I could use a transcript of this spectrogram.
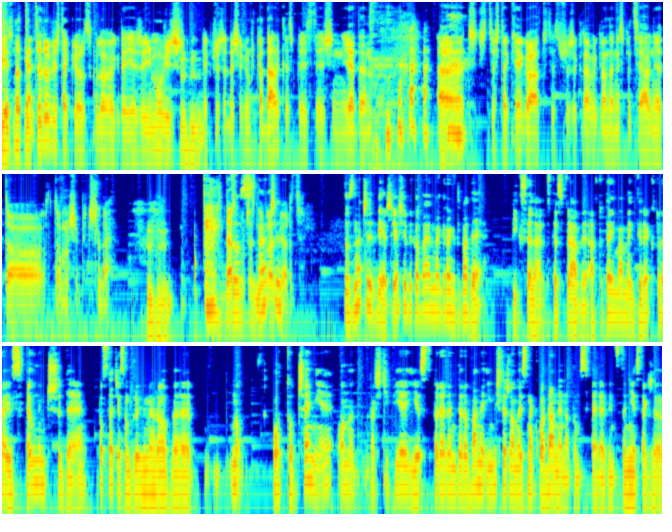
Wiesz, no ty, ja... ty lubisz takie oldschoolowe gry. Jeżeli mówisz, -hmm. jak przeszedłeś jakąś kadalkę z PlayStation 1, e, czy, coś takiego, a tutaj słyszę, że gra wygląda niespecjalnie, to, to musi być źle. -hmm. Dla współczesnego znaczy... odbiorcy. To znaczy, wiesz, ja się wychowałem na grach 2D. pixel art, te sprawy, a tutaj mamy grę, która jest w pełnym 3D, postacie są trójwymiarowe, no otoczenie, ono właściwie jest prerenderowane i myślę, że ono jest nakładane na tą sferę, więc to nie jest tak, że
